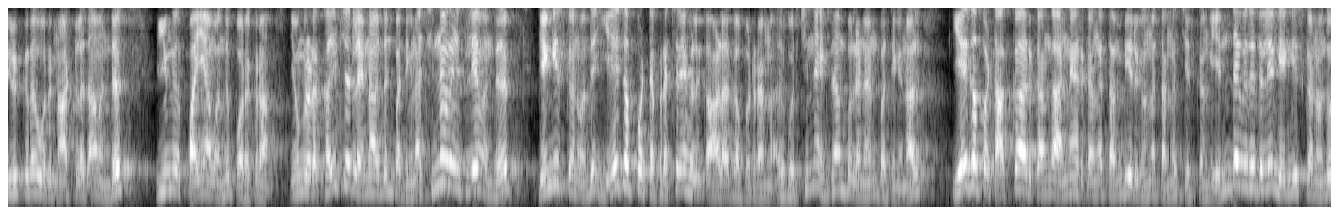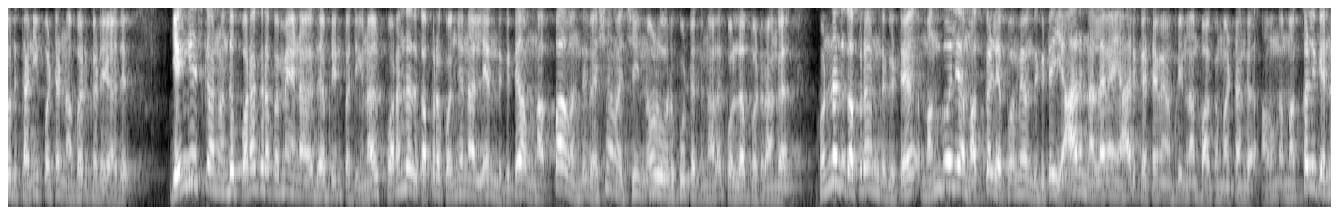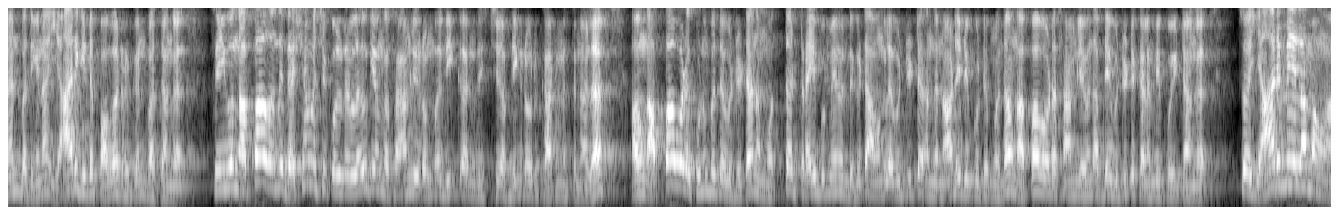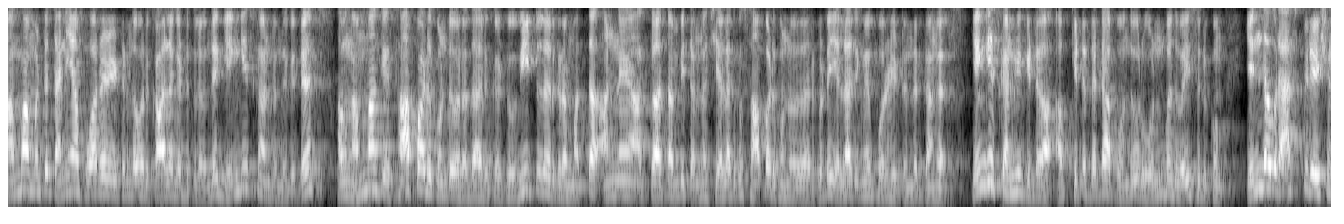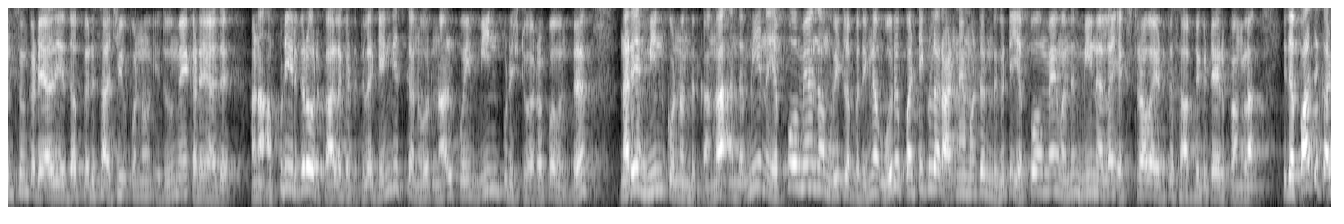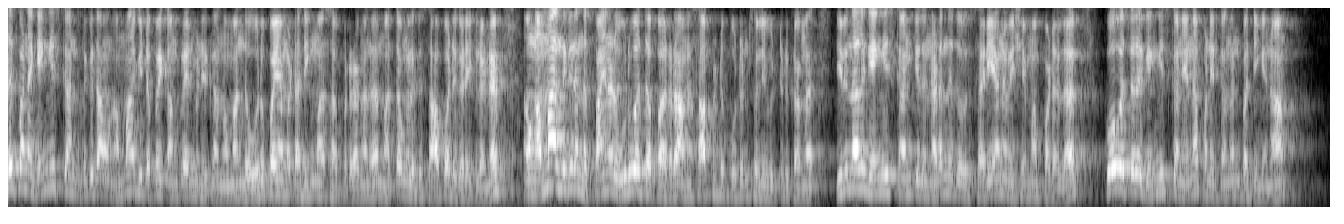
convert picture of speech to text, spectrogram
இருக்கிற ஒரு நாட்டில் தான் வந்து இவங்க பையன் வந்து பிறக்கிறான். இவங்களோட கல்ச்சரில் என்ன ஆகுதுன்னு பார்த்தீங்கன்னா சின்ன வயசுலேயே வந்து எங்கிஸ்கான் வந்து ஏகப்பட்ட பிரச்சனைகளுக்கு ஆளாக்கப்படுறாங்க. அதுக்கு ஒரு சின்ன எக்ஸாம்பிள் என்னன்னு பார்த்தீங்கன்னா ஏகப்பட்ட அக்கா இருக்காங்க அண்ணன் இருக்காங்க தம்பி இருக்காங்க தங்கச்சி இருக்காங்க. எந்த விதத்துலையும் கெங்கிஸ்கான் வந்து ஒரு தனிப்பட்ட நபர் கிடையாது. கெங்கிஸ்கான் வந்து பிறக்கிறப்பமே என்ன ஆகுது அப்படின்னு பார்த்தீங்கன்னா பிறந்ததுக்கு அப்புறம் கொஞ்ச நாள்லேயே இருந்துகிட்டு அவங்க அப்பா வந்து விஷம் வச்சு இன்னொரு ஒரு கூட்டத்தினால கொல்லப்படுறாங்க. கொன்னதுக்கு அப்புறம் இருந்துகிட்டு மங்கோலியா மக்கள் எப்பவுமே வந்துகிட்டு யார் நல்லவன் யார் கெட்டவன் அப்படின்லாம் பார்க்க மாட்டாங்க. அவங்க மக்களுக்கு என்னன்னு பார்த்தீங்கன்னா யாருக்கிட்ட பவர் இருக்குன்னு பார்த்தாங்க. ஸோ இவங்க அப்பா வந்து விஷம் வச்சு கொள்ற அளவுக்கு இவங்க ஃபேமிலி ரொம்ப வீக்காக இருந்துச்சு அப்படிங்கிற ஒரு காரணத்தினால அவங்க அப்பாவோட குடும்பத்தை விட்டுட்டு அந்த மொத்த ட்ரைபுமே வந்துக்கிட்டு அவங்கள விட்டுட்டு அந்த நாடோடி கூட்டம் வந்து அவங்க அப்பாவோட ஃபேமிலியை வந்து அப்படியே விட்டுட்டு கிளம்பி போயிட்டாங்க. ஸோ யாருமே இல்லாமல் அவங்க அம்மா மட்டும் தனியாக போராடிட்டு இருந்த ஒரு காலகட்டத்தில் வந்து கெங்கிஸ்கான் இருந்துக்கிட்டு அவங்க அம்மாக்கு சாப்பாடு கொண்டு வரதா இருக்கட்டும் வீட்டில் இருக்கிற மத்த அண்ணன் அக்கா தம்பி தங்கச்சி எல்லாத்துக்கும் சாப்பாடு கொண்டு வரதா இருக்கட்டும் எல்லாத்துக்குமே போராடிட்டு இருந்திருக்காங்க. கெங்கிஸ்கானுக்கு கிட்ட கிட்டத்தட்ட அப்போ வந்து ஒரு ஒன்பது வயசு இருக்கும். எந்த ஒரு ஆஸ்பிரேஷன்ஸும் கிடையாது. எதோ பெருசா அச்சீவ் பண்ணும் எதுவுமே கிடையாது. ஆனால் அப்படி இருக்கிற ஒரு காலகட்டத்தில் கெங்கிஸ்கான் ஒரு நாள் போய் மீன் பிடிச்சிட்டு வரப்போ வந்து நிறைய மீன் கொண்டு வந்திருக்காங்க. அந்த மீன் எப்பவுமே வந்து அவங்க வீட்டில் பார்த்தீங்கன்னா ஒரு பர்டிகுலர் அண்ணன் மட்டும் இருந்துகிட்டு எப்பவுமே வந்து மீனெல்லாம் எக்ஸ்ட்ராவாக எடுத்து சாப்பிட்டுக்கிட்டே இருப்பாங்களா? இதை பார்த்து கடுப்பான கெங்கிஸ்கான் இருந்துகிட்டு அவங்க அம்மா கிட்ட போய் கம்ப்ளைண்ட் பண்ணிருக்காங்க அம்மா அந்த ஒரு பையன் மட்டும் அதிகமாக சாப்பிட்றாங்க. அதாவது மற்றவங்களுக்கு சாப்பாடு கிடைக்கலன்னு. அவங்க அம்மா இருந்துகிட்டு அந்த பையனோட உருவத்தை பாடுறா. அவன் சாப்பிட்டுட்டு போட்டுன்னு சொல்லி விட்டுருக்காங்க. இருந்தாலும் கெங்கிஸ்கானுக்கு இது நடந்தது ஒரு சரியான விஷயமா படலை. கோவத்தில் கெங்கிஸ்கான் என்ன பண்ணிருக்காங்கன்னு பார்த்தீங்கன்னா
